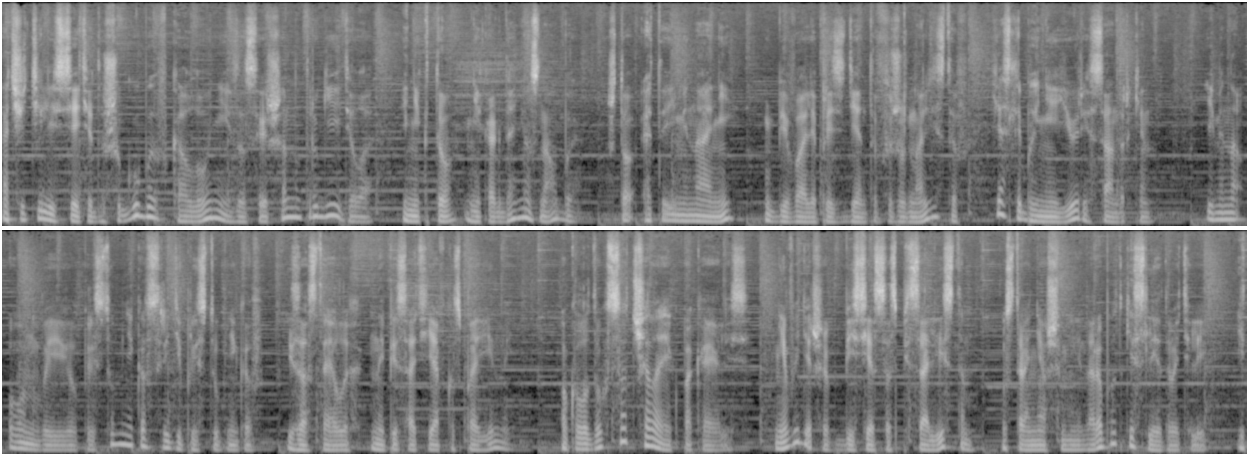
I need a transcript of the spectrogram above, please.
Очутились все эти душегубы в колонии за совершенно другие дела, и никто никогда не узнал бы, что это именно они убивали президентов и журналистов, если бы не Юрий Сандеркин. Именно он выявил преступников среди преступников и заставил их написать явку с повинной. Около 200 человек покаялись, не выдержав бесед со специалистом, устранявшим недоработки следователей. И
